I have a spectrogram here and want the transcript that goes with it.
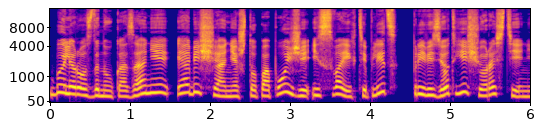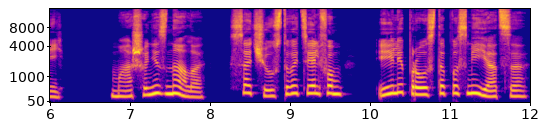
были розданы указания и обещания, что попозже из своих теплиц привезет еще растений. Маша не знала, сочувствовать эльфам или просто посмеяться.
